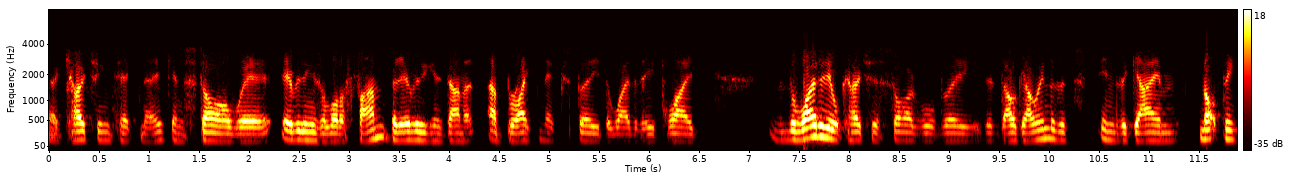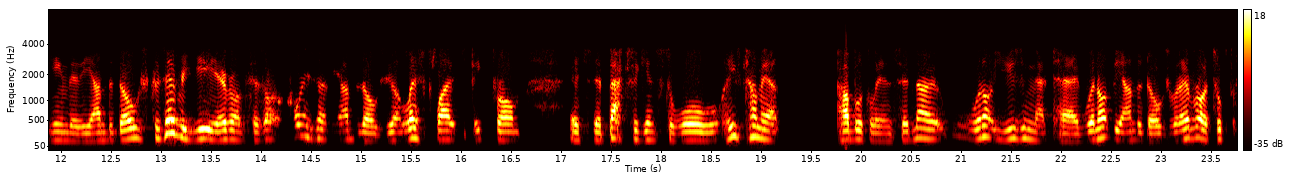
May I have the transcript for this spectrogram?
uh, coaching technique and style where everything is a lot of fun, but everything is done at a breakneck speed, the way that he played. The way that he'll side will be that they'll go into the into the game not thinking they're the underdogs because every year everyone says, "Oh, Queensland the underdogs. You've got less players to pick from. It's their backs against the wall." He's come out publicly and said, "No, we're not using that tag. We're not the underdogs." Whenever I took the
